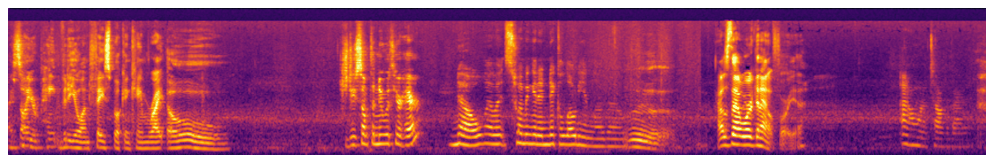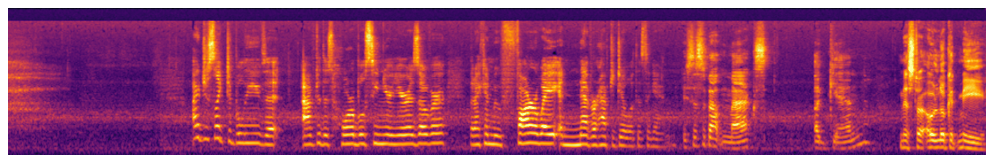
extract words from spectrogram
I saw your paint video on Facebook and came right. Oh. Did you do something new with your hair? No, I went swimming in a Nickelodeon logo. Ugh. How's that working out for you? I don't want to talk about it. I just like to believe that after this horrible senior year is over, that I can move far away and never have to deal with this again. Is this about Max again? Mr. Oh, look at me.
